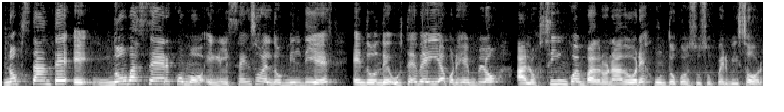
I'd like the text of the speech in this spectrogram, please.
no obstante, eh, no va a ser como en el censo del 2010 en donde usted veía, por ejemplo, a los cinco empadronadores junto con su supervisor.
